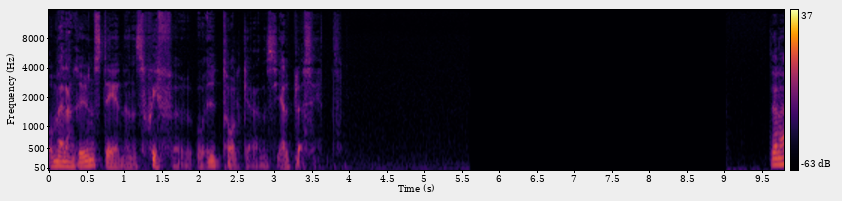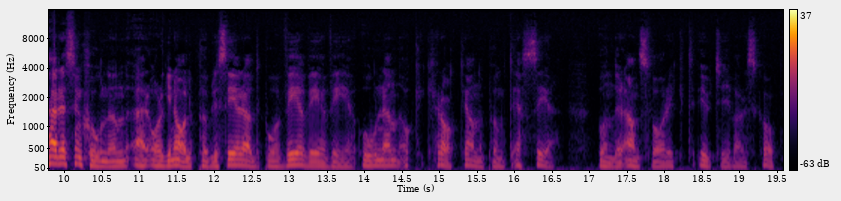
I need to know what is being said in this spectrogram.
och mellan runstenens skiffer och uttolkarens hjälplöshet. Den här recensionen är originalpublicerad på www.ornenochkrakan.se under ansvarigt utgivarskap.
